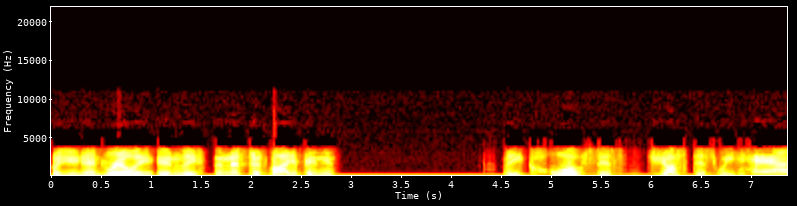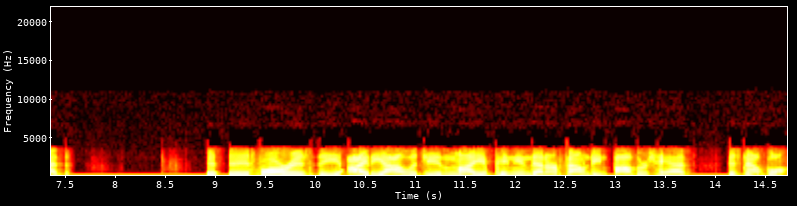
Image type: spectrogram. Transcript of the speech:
You, and really, at least, and this is just my opinion, the closest justice we had as far as the ideology, in my opinion, that our founding fathers had is now gone.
